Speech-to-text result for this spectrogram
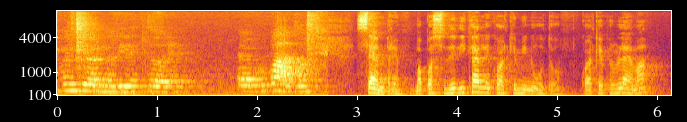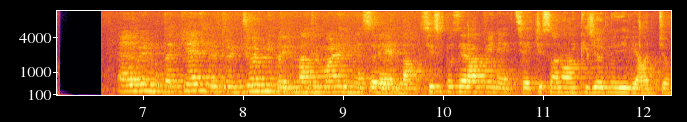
Buongiorno direttore, è occupato? Sempre, ma posso dedicarle qualche minuto. Qualche problema? Ero venuta a chiedere tre giorni per il matrimonio di mia sorella. Si sposerà a Venezia e ci sono anche giorni di viaggio.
